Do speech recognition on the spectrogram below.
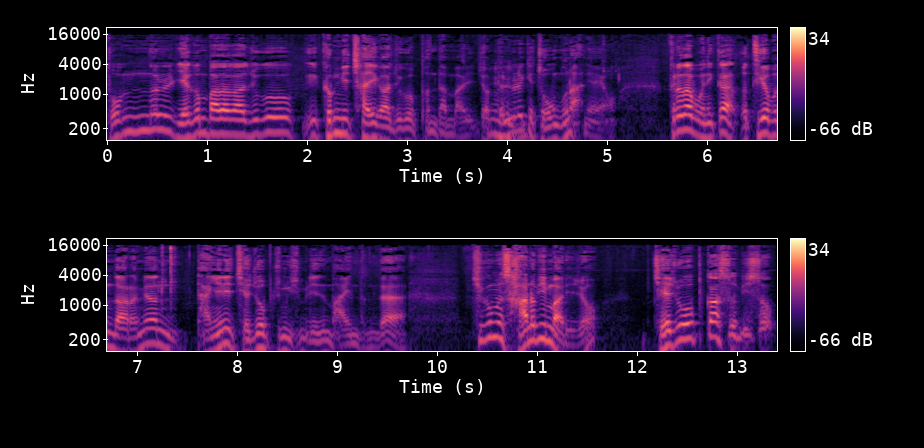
돈을 예금 받아 가지고 이 금리 차이 가지고 번단 말이죠. 별로 이렇게 좋은 건 아니에요. 그러다 보니까 어떻게 본다 하면 당연히 제조업 중심이 있는 마인드인데 지금은 산업이 말이죠. 제조업과 서비스업,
